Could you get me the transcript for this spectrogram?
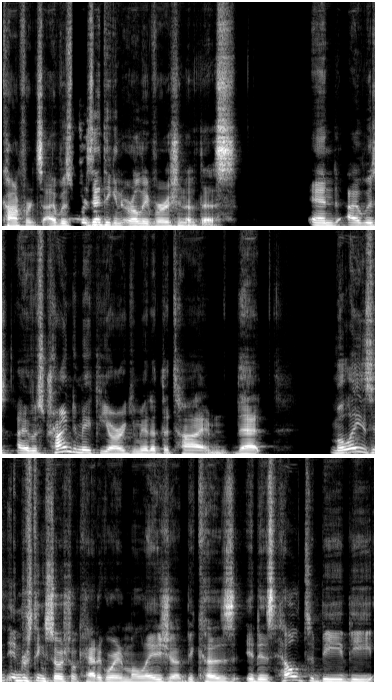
conference, I was presenting an early version of this. And I was I was trying to make the argument at the time that Malay is an interesting social category in Malaysia because it is held to be the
